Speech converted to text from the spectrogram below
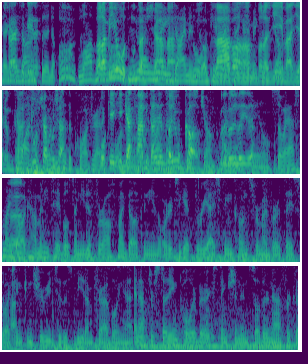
Yeah, Srácok, én honestly, I. Oh, lava! valami jót mutassál way, már. diamonds. Jó, Okay, láva, think I'm ott van a make this jump. gyémánt, gyerünk át. on, Pussa, according pussa. to the quadratic Oké, ki kell számítani I a mess up szajunkkal. this jump, I will fail. So I asked my dog how many tables I need to throw off my balcony in order to get three ice cream cones for my birthday so I Ah. can contribute to the speed I'm traveling at. And after studying polar bear extinction in southern Africa,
